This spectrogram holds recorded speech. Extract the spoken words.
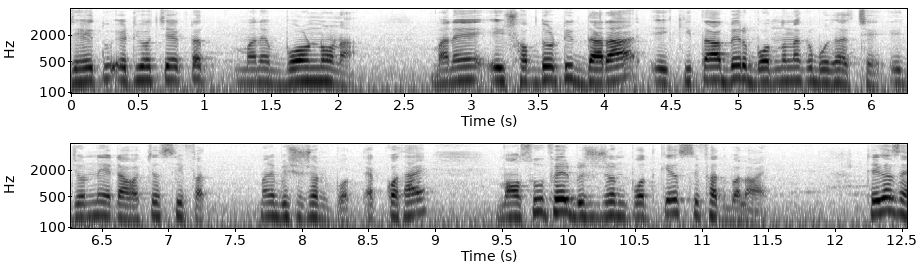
যেহেতু এটি হচ্ছে একটা মানে বর্ণনা। মানে এই শব্দটির দ্বারা এই কিতাবের বর্ণনাকে বোঝাচ্ছে। এই জন্য এটা হচ্ছে সিফাত মানে বিশেষণ পদ। এক কথায় মৌসুফের বিশেষণ পদকে সিফাত বলা হয়। ঠিক আছে?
